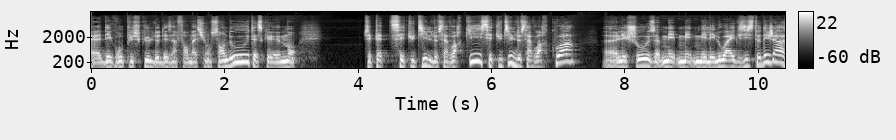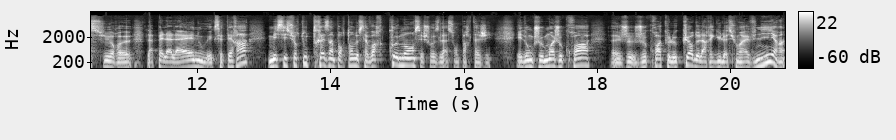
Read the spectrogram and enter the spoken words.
euh, des groupuscules de désinformation sans doute? Est-ce que bon, c'est peut-être c'est utile de savoir qui, c'est utile de savoir quoi? Les choses, mais, mais, mais, les lois existent déjà sur euh, l'appel à la haine, ou, etc. Mais c'est surtout très important de savoir comment ces choses-là sont partagées. Et donc, je, moi, je crois, euh, je, je, crois que le cœur de la régulation à venir,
